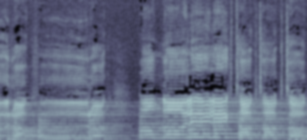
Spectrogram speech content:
kurak kurak Mandalilik tak tak tak.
